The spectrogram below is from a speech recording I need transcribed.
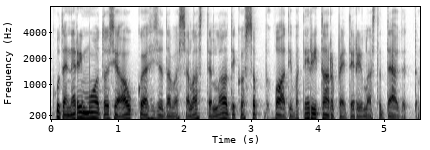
Kuten eri muotoisia aukkoja sisältävässä lasten laatikossa vaativat eri tarpeet erilaista täytettä.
